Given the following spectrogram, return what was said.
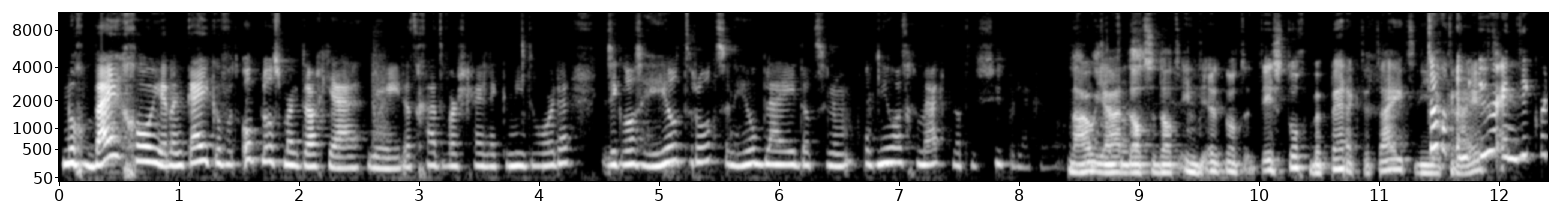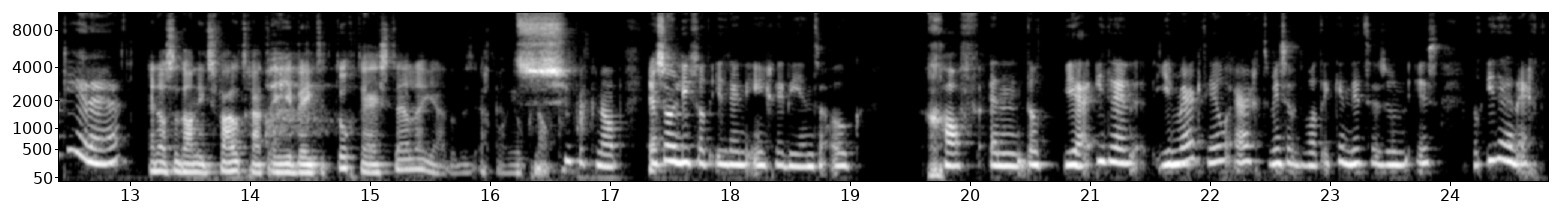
nog bijgooien en dan kijken of het oplost. Maar ik dacht, ja, nee, dat gaat waarschijnlijk niet worden. Dus ik was heel trots en heel blij dat ze hem opnieuw had gemaakt en dat hij super lekker was. Nou Dus ja, was dat ze dat in. Want het is toch beperkte tijd die je toch een krijgt. uur en drie kwartier, hè? En als er dan iets fout gaat en je weet het toch te herstellen, ja, dat is echt wel heel knap. Super knap. En zo lief dat iedereen de ingrediënten ook gaf. En dat, ja, iedereen, je merkt heel erg, tenminste wat ik in dit seizoen is, dat iedereen echt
